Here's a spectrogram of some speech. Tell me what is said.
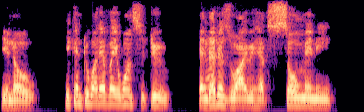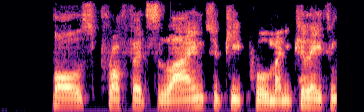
you know, he can do whatever he wants to do. And that is why we have so many false prophets lying to people, manipulating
